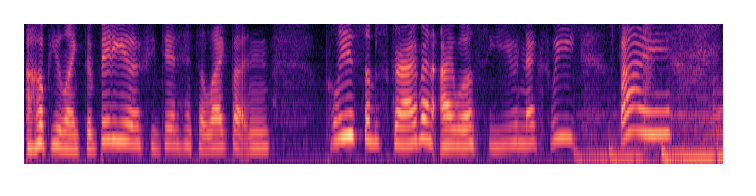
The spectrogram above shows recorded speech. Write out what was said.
I hope you liked the video. If you did, hit the like button. Please subscribe, and I will see you next week. Bye.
